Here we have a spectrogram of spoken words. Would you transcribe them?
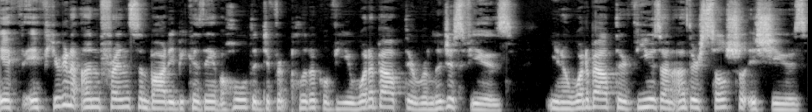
If, if you're going to unfriend somebody because they have a hold a different political view, what about their religious views? You know, what about their views on other social issues?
